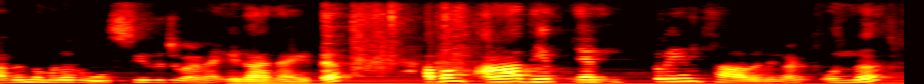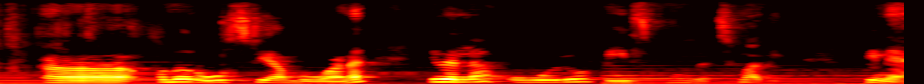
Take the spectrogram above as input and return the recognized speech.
അത് നമ്മൾ റോസ്റ്റ് ചെയ്തിട്ട് വേണം ഇടാനായിട്ട്. അപ്പം ആദ്യം ഞാൻ ഇത്രയും സാധനങ്ങൾ ഒന്ന് ഒന്ന് റോസ്റ്റ് ചെയ്യാൻ പോവാണ്. ഇതെല്ലാം ഓരോ ടീസ്പൂൺ വെച്ച് മതി. പിന്നെ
